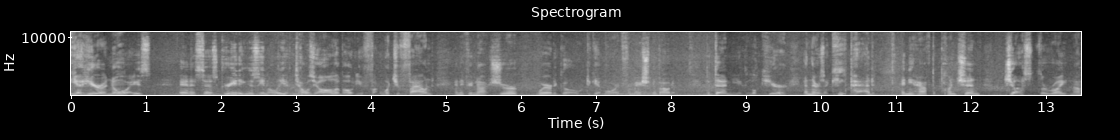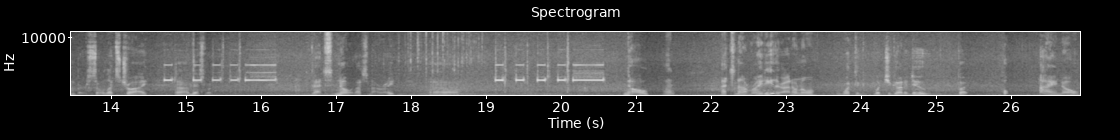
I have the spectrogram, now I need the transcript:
you hear a noise and it says greetings, you know, it tells you all about you what you found and if you're not sure where to go to get more information about it. But then you look here and there's a keypad and you have to punch in just the right number. So let's try uh, this one. That's, no, that's not right. Uh, no, that's not right either. I don't know what to, what you got to do, but oh, I know.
